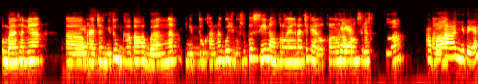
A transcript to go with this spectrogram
pembahasannya uh, yes. receh gitu gak apa-apa banget gitu. Karena gue juga suka sih nongkrong yang receh kayak kalau kayak nongkrong serius doang apaan kalo, gitu ya?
